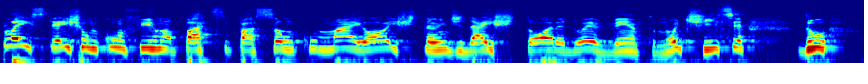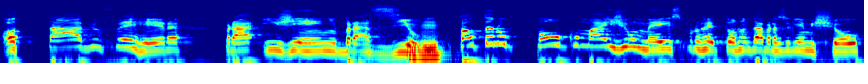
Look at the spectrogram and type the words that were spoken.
PlayStation confirma participação com o maior stand da história do evento. Notícia do Otávio Ferreira para IGN Brasil. Uhum. Faltando pouco mais de um mês para o retorno da Brasil Game Show,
